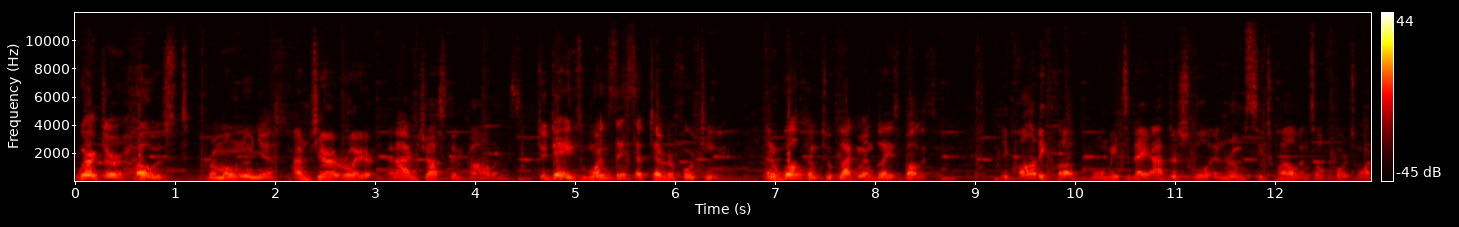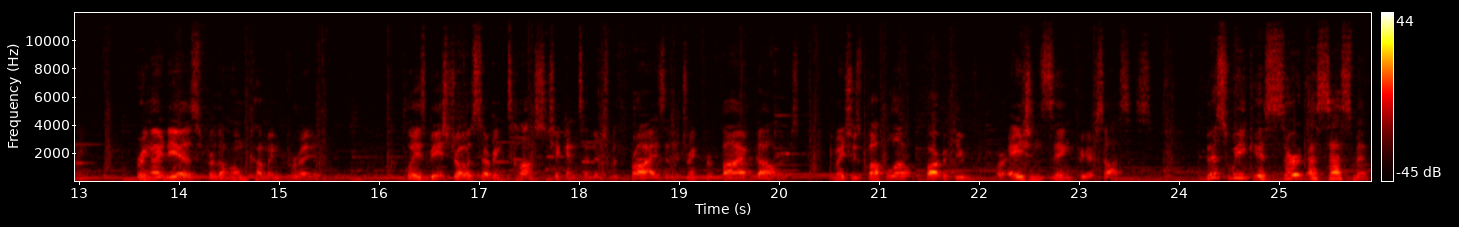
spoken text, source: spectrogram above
We're your host, Ramon Nunez. I'm Jarrett Royer. And I'm Justin Collins. Today is Wednesday, September 14, and welcome to Black Blackman Blaze Bulletin. Equality Club will meet today after school in room C12 until 420. Bring ideas for the homecoming parade. Blaze Bistro is serving tossed chicken tenders with fries and a drink for $5. You may choose buffalo, barbecue, or Asian zing for your sauces. This week is CERT assessment.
